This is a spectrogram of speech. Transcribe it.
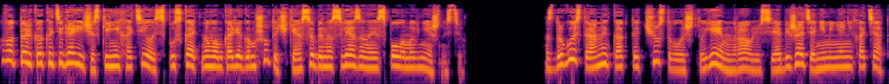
Вот только категорически не хотелось спускать новым коллегам шуточки, особенно связанные с полом и внешностью. С другой стороны, как-то чувствовалось, что я им нравлюсь, и обижать они меня не хотят,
